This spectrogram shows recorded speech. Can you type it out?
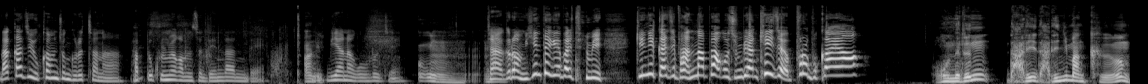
나까지 욕하면 좀 그렇잖아. 밥도 굶어가면서 낸다는데. 아니, 미안하고 그러지. 음, 자, 그럼 힌트 개발팀이 끼니까지 반납하고 준비한 퀴즈 풀어볼까요? 오늘은 날이 날이니만큼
